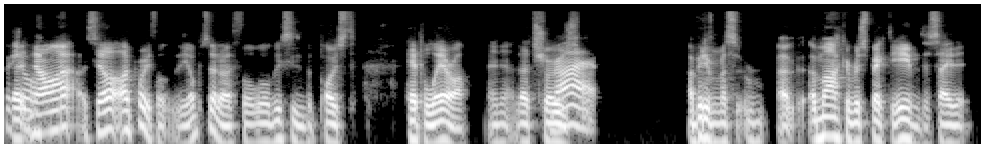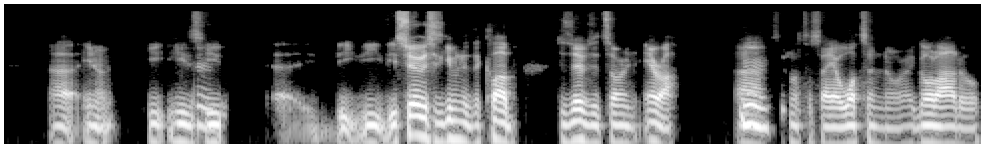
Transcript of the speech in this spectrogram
for sure. no, I see. I, I probably thought the opposite. I thought, well, this is the post Heppel era, and that- that shows right. a bit of a, a mark of respect to him to say that, uh, you know, he, he's Mm. he, uh, the, the the service he's given to the club deserves its own era. Uh, Mm. Not to say a Watson or a Goddard or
